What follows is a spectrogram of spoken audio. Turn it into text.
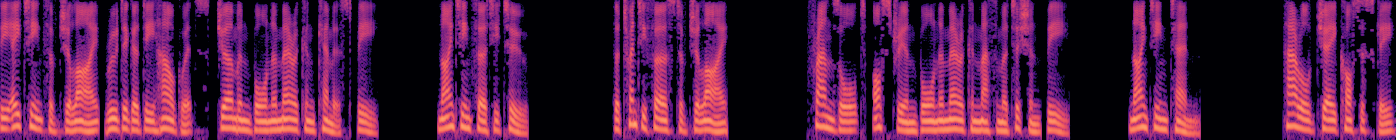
The 18th of July, Rudiger D. Haugwitz, German-born American chemist B. 1932. The 21st of July, Franz Alt, Austrian-born American mathematician B. 1910. Harold J. Kosicki,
